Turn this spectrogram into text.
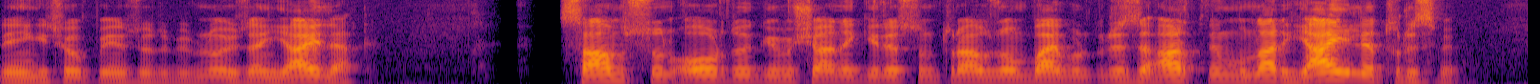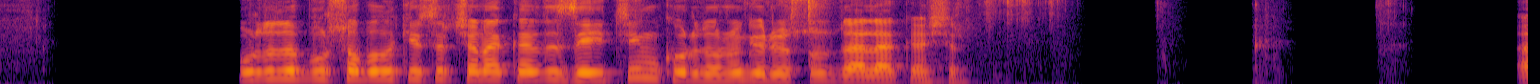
Rengi çok benziyordu birbirine o yüzden yayla. Samsun, Ordu, Gümüşhane, Giresun, Trabzon, Bayburt, Rize, Artvin bunlar yayla turizmi. Burada da Bursa, Balıkesir, Çanakkale'de zeytin koridorunu görüyorsunuz değerli arkadaşlar. Ee,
